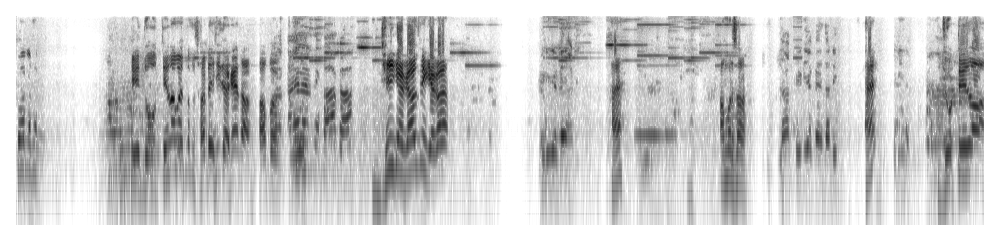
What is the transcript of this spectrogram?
ਚੱਲ ਫਿਰ। ਇਹ ਦੋ ਉੱਤੇ ਦਾ ਮੈਂ ਤੈਨੂੰ ਸਾਢੇ ਛੇ ਦਾ ਕਹਿੰਦਾ। ਆਪ ਦੇ ਠੀਕ ਹੈ ਗਲਤ ਨਹੀਂ ਕਿਹਾ ਕਿਹੜੀ ਜਗ੍ਹਾ ਸਾਡੀ ਹੈ? ਅੰਮ੍ਰਿਤਸਰ। ਲਾ ਕਿਹੜੀ ਜਗ੍ਹਾ ਸਾਡੀ ਹੈ? ਜੋਟੇ ਦਾ।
